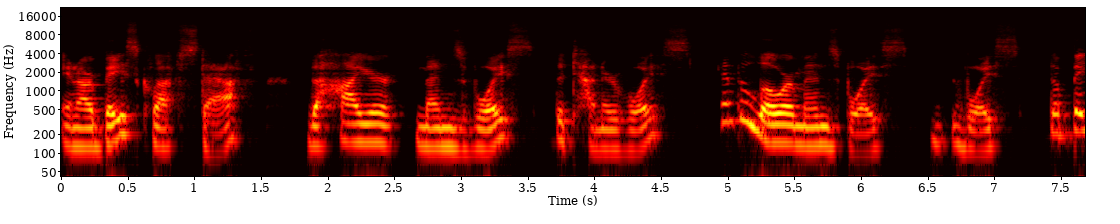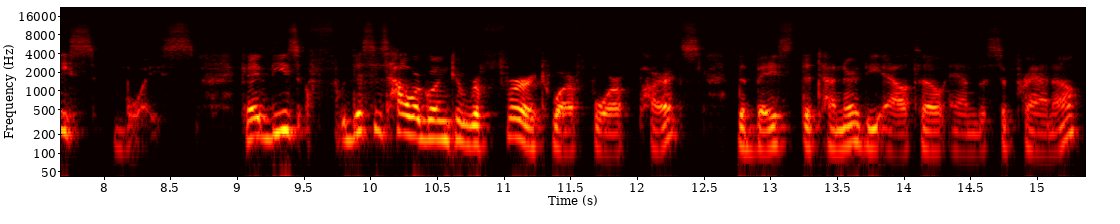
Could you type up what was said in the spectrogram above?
In our bass clef staff, the higher men's voice, the tenor voice, and the lower men's voice, voice the bass voice. Okay, these this is how we're going to refer to our four parts, the bass, the tenor, the alto, and the soprano.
